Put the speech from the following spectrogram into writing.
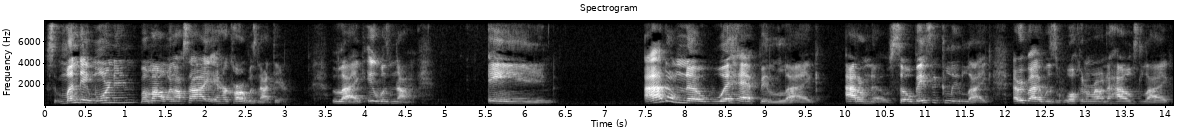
so Monday morning, my mom went outside and her car was not there. Like it was not. And I don't know what happened. Like, I don't know. So basically, like everybody was walking around the house like,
